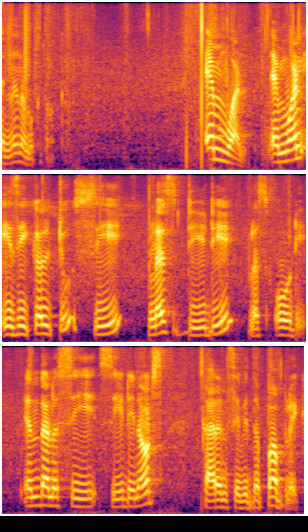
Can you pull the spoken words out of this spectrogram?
എന്ന് നമുക്ക് നോക്കാം. M one M one is equal to C plus D D plus O D എന്താണ് C C denotes currency with the public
